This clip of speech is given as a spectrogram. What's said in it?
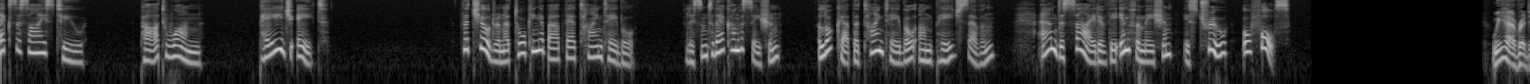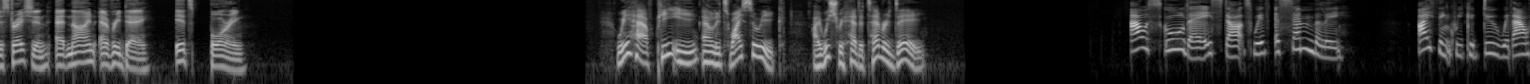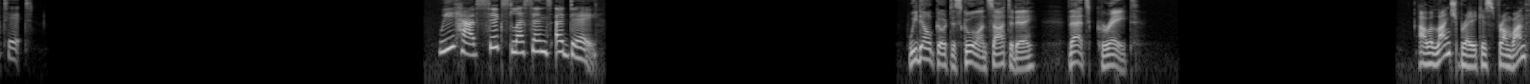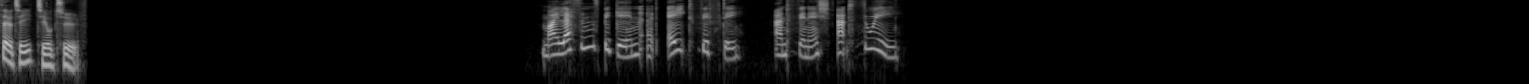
Exercise 2, Part 1, Page 8. The children are talking about their timetable. Listen to their conversation, look at the timetable on page 7, and decide if the information is true or false. We have registration at 9 every day. It's boring. We have PE only twice a week. I wish we had it every day. Our school day starts with assembly. I think we could do without it. We have six lessons a day. We don't go to school on Saturday. That's great. Our lunch break is from 1:30 till 2. My lessons begin at 8:50 and finish at 3.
